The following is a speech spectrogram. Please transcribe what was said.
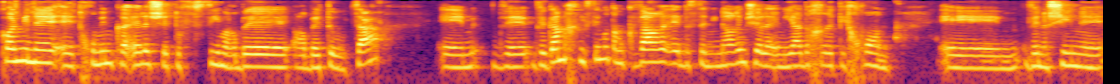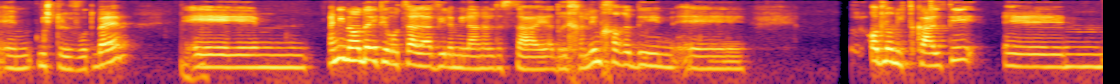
כל מיני תחומים כאלה שתופסים הרבה, הרבה תאוצה, וגם מכניסים אותם כבר בסמינרים שלהם מיד אחרי תיכון, ונשים משתלבות בהם. אני מאוד הייתי רוצה להביא למילן הנדסאי אדריכלים חרדים, עוד לא נתקלתי, אמ,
